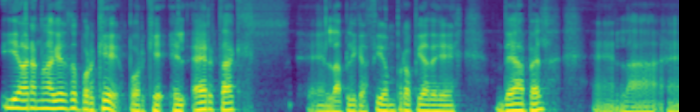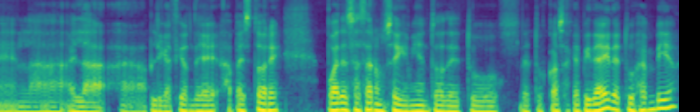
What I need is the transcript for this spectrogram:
Y, ahora no lo he abierto, ¿por qué? Porque el AirTag, en la aplicación propia de, Apple, en la, en, la, aplicación de App Store, puedes hacer un seguimiento de, tu, de tus cosas que pidáis, de tus envíos.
